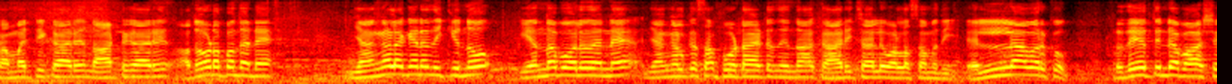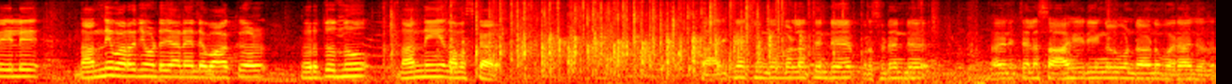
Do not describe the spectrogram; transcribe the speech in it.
കമ്മിറ്റിക്കാർ നാട്ടുകാർ അതോടൊപ്പം തന്നെ ഞങ്ങളെങ്ങനെ നിൽക്കുന്നു എന്ന പോലെ തന്നെ ഞങ്ങൾക്ക് സപ്പോർട്ടായിട്ട് നിന്ന കാരിച്ചാൽ വള്ളസമിതി എല്ലാവർക്കും ഹൃദയത്തിന്റെ ഭാഷയിൽ നന്ദി പറഞ്ഞുകൊണ്ട് ഞാൻ എന്റെ വാക്കുകൾ നിർത്തുന്നു. നന്ദി നമസ്കാരം. കാരിച്ചാൽ ചുണ്ടൻവള്ളത്തിന്റെ പ്രസിഡന്റ് അതിന് ചില സാഹചര്യങ്ങൾ കൊണ്ടാണ് വരാഞ്ഞത്.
